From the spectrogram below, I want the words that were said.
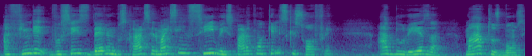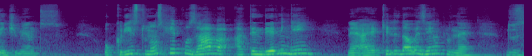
A fim de vocês devem buscar ser mais sensíveis para com aqueles que sofrem. A dureza mata os bons sentimentos. O Cristo não se recusava a atender ninguém, né? Aí aqui ele dá o exemplo, né? Dos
